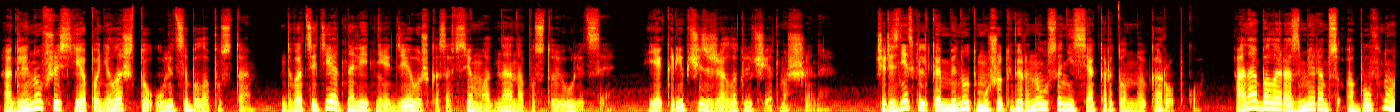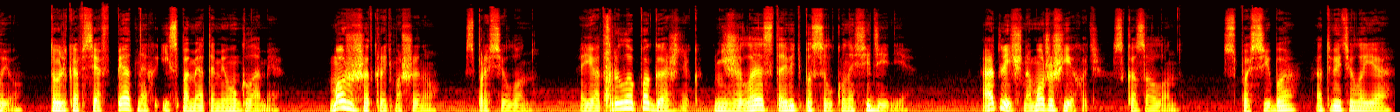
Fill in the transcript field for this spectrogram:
Оглянувшись, я поняла, что улица была пуста. 21-летняя девушка совсем одна на пустой улице. Я крепче сжала ключи от машины. Через несколько минут мужик вернулся, неся картонную коробку. Она была размером с обувную, только вся в пятнах и с помятыми углами. «Можешь открыть машину?» – спросил он. Я открыла багажник, не желая ставить посылку на сиденье. «Отлично, можешь ехать», – сказал он. «Спасибо», – ответила я.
